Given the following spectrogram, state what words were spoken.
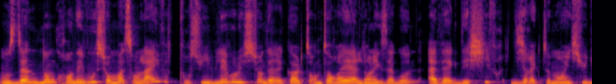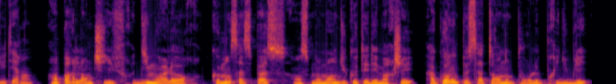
On se donne donc rendez-vous sur Moisson Live pour suivre l'évolution des récoltes en temps réel dans l'Hexagone avec des chiffres directement issus du terrain. En parlant de chiffres, dis-moi alors, comment ça se passe en ce moment du côté des marchés? À quoi on peut s'attendre pour le prix du blé?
